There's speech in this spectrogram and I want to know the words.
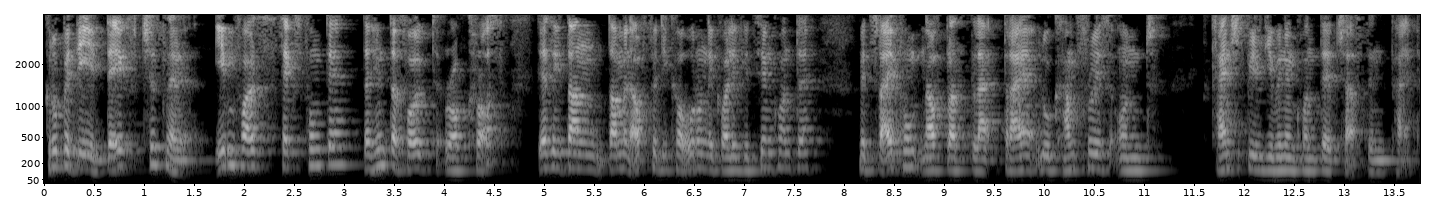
Gruppe D, Dave Chisnell, ebenfalls sechs Punkte. Dahinter folgt Rob Cross, der sich dann damit auch für die K.O.-Runde qualifizieren konnte. Mit zwei Punkten auf Platz drei Luke Humphreys und kein Spiel gewinnen konnte Justin Pipe.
